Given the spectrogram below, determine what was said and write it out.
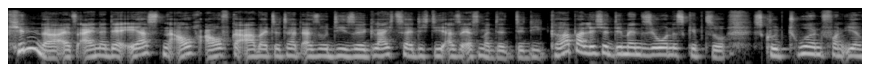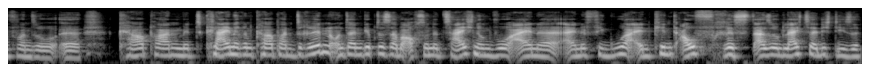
Kinder als eine der ersten auch aufgearbeitet hat. Also diese gleichzeitig die, also erstmal die, die, die körperliche Dimension. Es gibt so Skulpturen von ihr, von so äh, Körpern mit kleineren Körpern drin und dann gibt es aber auch so eine Zeichnung, wo eine, eine Figur ein Kind auffrisst. Also gleichzeitig diese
